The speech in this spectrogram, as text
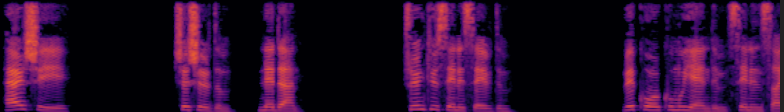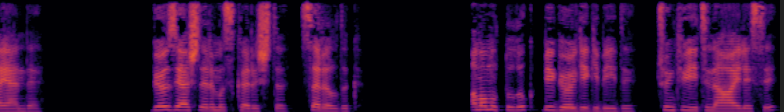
Her şeyi. Şaşırdım. Neden? Çünkü seni sevdim. Ve korkumu yendim senin sayende. Gözyaşlarımız karıştı, sarıldık. Ama mutluluk bir gölge gibiydi. Çünkü Yiğit'in ailesi,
